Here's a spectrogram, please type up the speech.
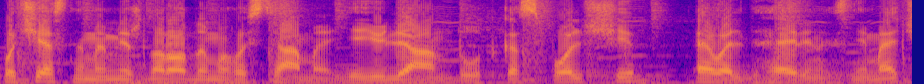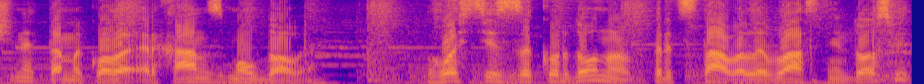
Почесними міжнародними гостями є Юліан Дудка з Польщі, Евальд Герінг з Німеччини та Микола Ерхан з Молдови. Гості з-за кордону представили власний досвід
